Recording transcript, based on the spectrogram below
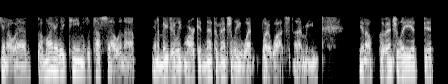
you know, a, a minor league team is a tough sell in a in a major league market, and that's eventually what what it was. I mean, you know, eventually it it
